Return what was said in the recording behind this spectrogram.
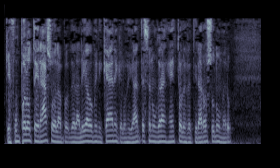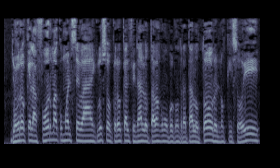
que fue un peloterazo de la, de la Liga Dominicana y que los gigantes en un gran gesto le retiraron su número. Yo creo que la forma como él se va, incluso creo que al final lo estaban como por contratar los toros, él no quiso ir.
